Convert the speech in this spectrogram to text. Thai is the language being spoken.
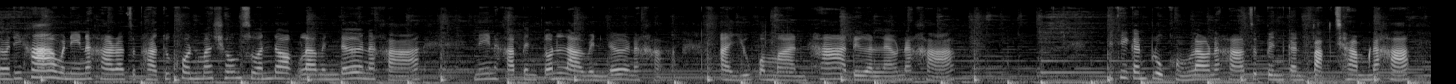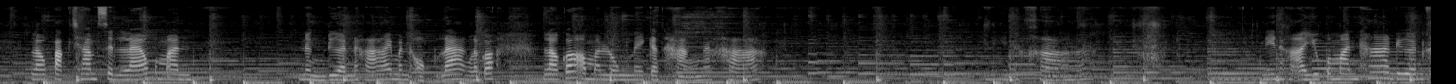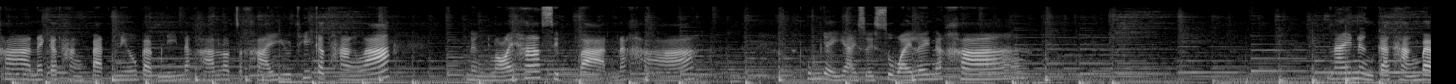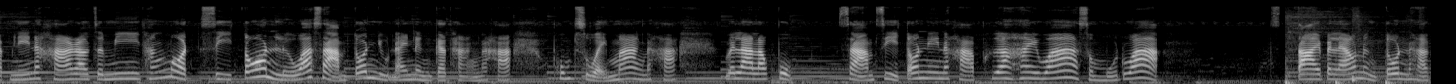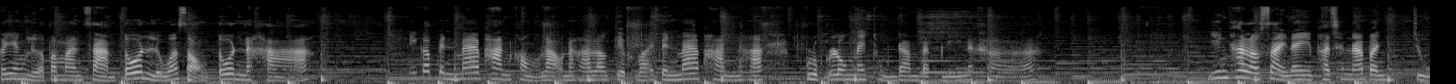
สวัสดีค่ะ วันนี้นะคะเราจะพาทุกคนมาชมสวนดอกลาเวนเดอร์นะคะ นี่นะคะเป็นต้นลาเวนเดอร์นะคะ อายุประมาณ 5 เดือนแล้วนะคะ วิธีการปลูกของเรานะคะจะเป็นการปักชำนะคะ เราปักชำเสร็จแล้วประมาณ 1 เดือนนะคะ ให้มันออกรากแล้วก็เราก็เอามาลงในกระถางนะคะ นี่นะคะ อายุประมาณ 5 เดือนค่ะ ในกระถาง 8 นิ้วแบบนี้นะคะ เราจะขายอยู่ที่กระถางละ 150 บาทนะคะพุ่มใหญ่ ๆ สวย ๆ เลยนะคะ ใน1กระถางแบบนี้นะคะ เราจะมีทั้งหมด 4 ต้นหรือว่า 3 ต้นอยู่ใน1กระถางนะคะ พุ่มสวยมากนะคะ เวลาเราปลูก 3-4 ต้นนี้นะคะ เพื่อให้ว่าสมมุติว่า ตายไปแล้ว 1 ต้นนะคะ ก็ยังเหลือประมาณ 3 ต้นหรือว่า 2 ต้นนะคะ นี่ก็เป็นแม่พันธุ์ของเรานะคะ เราเก็บไว้เป็นแม่พันธุ์นะคะ ปลูกลงในถุงดำแบบนี้นะคะ ยิ่งถ้าเราใส่ในภาชนะบรรจุ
